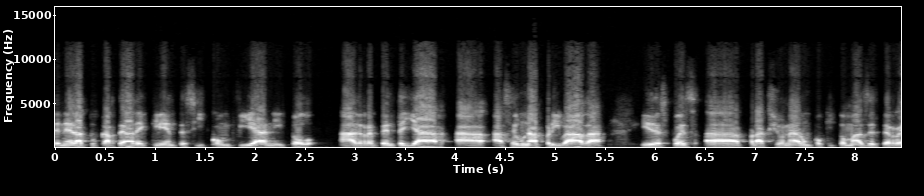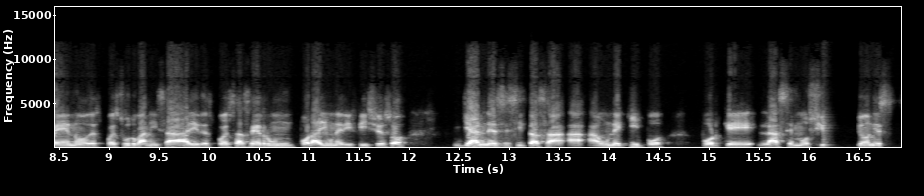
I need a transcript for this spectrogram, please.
tener a tu cartera de clientes y confían y todo, a de repente ya a, hacer una privada y después a fraccionar un poquito más de terreno, después urbanizar y después hacer un por ahí un edificio, eso ya necesitas a, a un equipo porque las emociones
